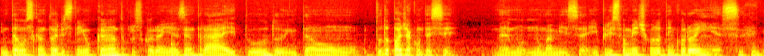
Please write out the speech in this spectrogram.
Então os cantores têm o canto para os coroinhas entrar e tudo. Então tudo pode acontecer né, nu- numa missa. E principalmente quando tem coroinhas.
